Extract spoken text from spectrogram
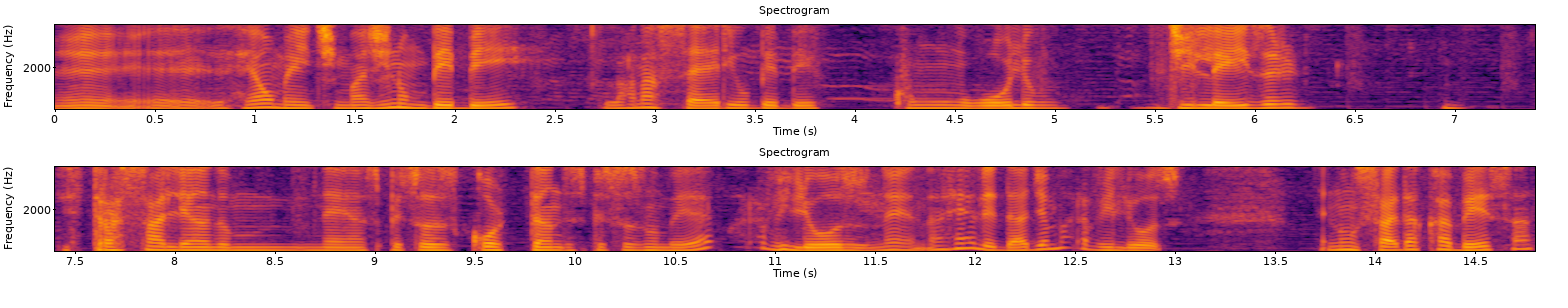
É, é, realmente, imagina um bebê lá na série, o bebê com um olho de laser estraçalhando né, as pessoas, cortando as pessoas no meio. É maravilhoso, né? Na realidade é maravilhoso. Não sai da cabeça.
